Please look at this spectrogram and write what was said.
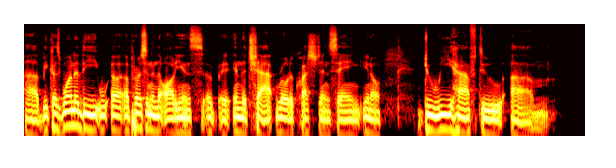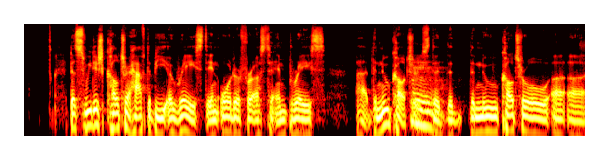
uh, because one of the uh, a person in the audience uh, in the chat wrote a question saying, you know, do we have to um, does Swedish culture have to be erased in order for us to embrace uh, the new cultures, the, the the new cultural uh, uh,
